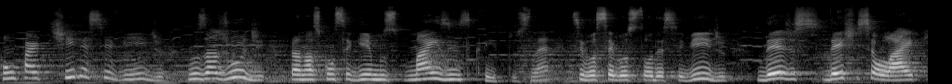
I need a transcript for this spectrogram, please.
compartilhe esse vídeo, nos ajude para nós conseguirmos mais inscritos, né? Se você gostou desse vídeo, deixe, deixe seu like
